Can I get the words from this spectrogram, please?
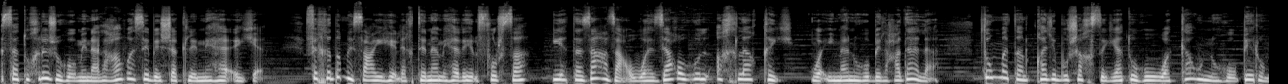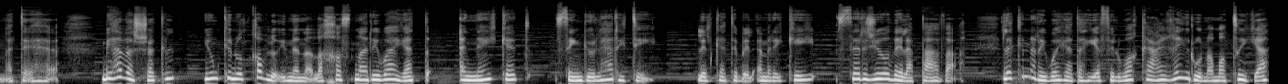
ستخرجه من العوز بشكل نهائي. في خضم سعيه لاغتنام هذه الفرصة يتزعزع وازعه الأخلاقي وإيمانه بالعدالة ثم تنقلب شخصيته وكونه برمته. بهذا الشكل يمكن القول إننا لخصنا رواية ال Naked Singularity للكاتب الأمريكي سيرجيو دي بافا. لكن الرواية هي في الواقع غير نمطية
